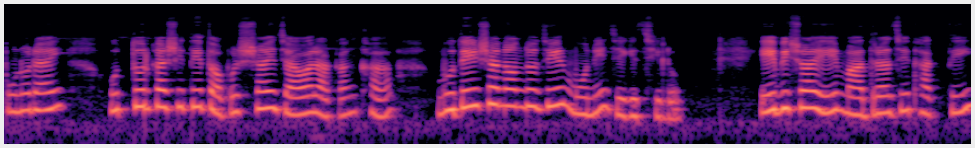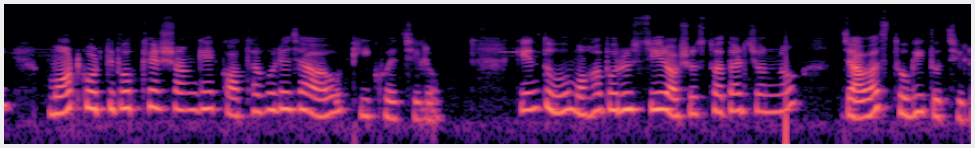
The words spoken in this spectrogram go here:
পুনরায় উত্তরকাশীতে তপস্যায় যাওয়ার আকাঙ্ক্ষা ভূতেশানন্দজির মনে জেগেছিল। এ বিষয়ে মাদ্রাজে থাকতেই মঠ কর্তৃপক্ষের সঙ্গে কথা বলে যাওয়াও ঠিক হয়েছিল। কিন্তু মহাপুরুষজির অসুস্থতার জন্য যাওয়া স্থগিত ছিল।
